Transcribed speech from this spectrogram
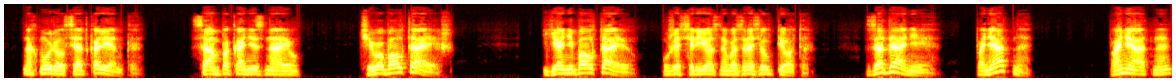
— нахмурился от коленка. Сам пока не знаю. Чего болтаешь? Я не болтаю, уже серьезно возразил Петр. Задание. Понятно? Понятно.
